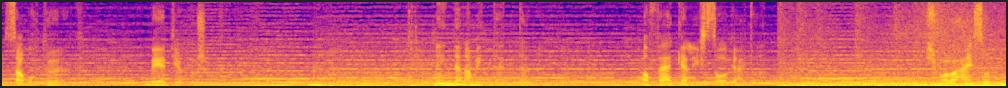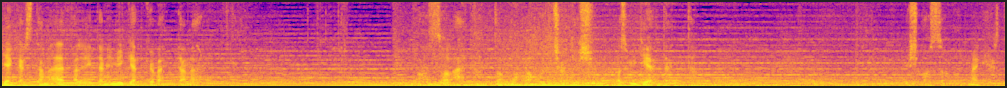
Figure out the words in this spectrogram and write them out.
szabotőrök, bérgyilkosok. Minden, amit tettem, a felkelés szolgálta. És valahányszor igyekeztem elfelejteni, miket követtem el. Azzal áltattam magam, hogy csak is az ügyért tettem. És azzal, hogy megérte.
